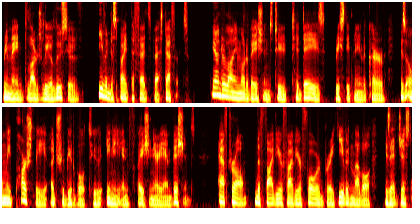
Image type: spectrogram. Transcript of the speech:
remained largely elusive, even despite the Fed's best efforts. The underlying motivations to today's resteepening of the curve is only partially attributable to any inflationary ambitions. After all, the five year, five year forward break even level is at just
